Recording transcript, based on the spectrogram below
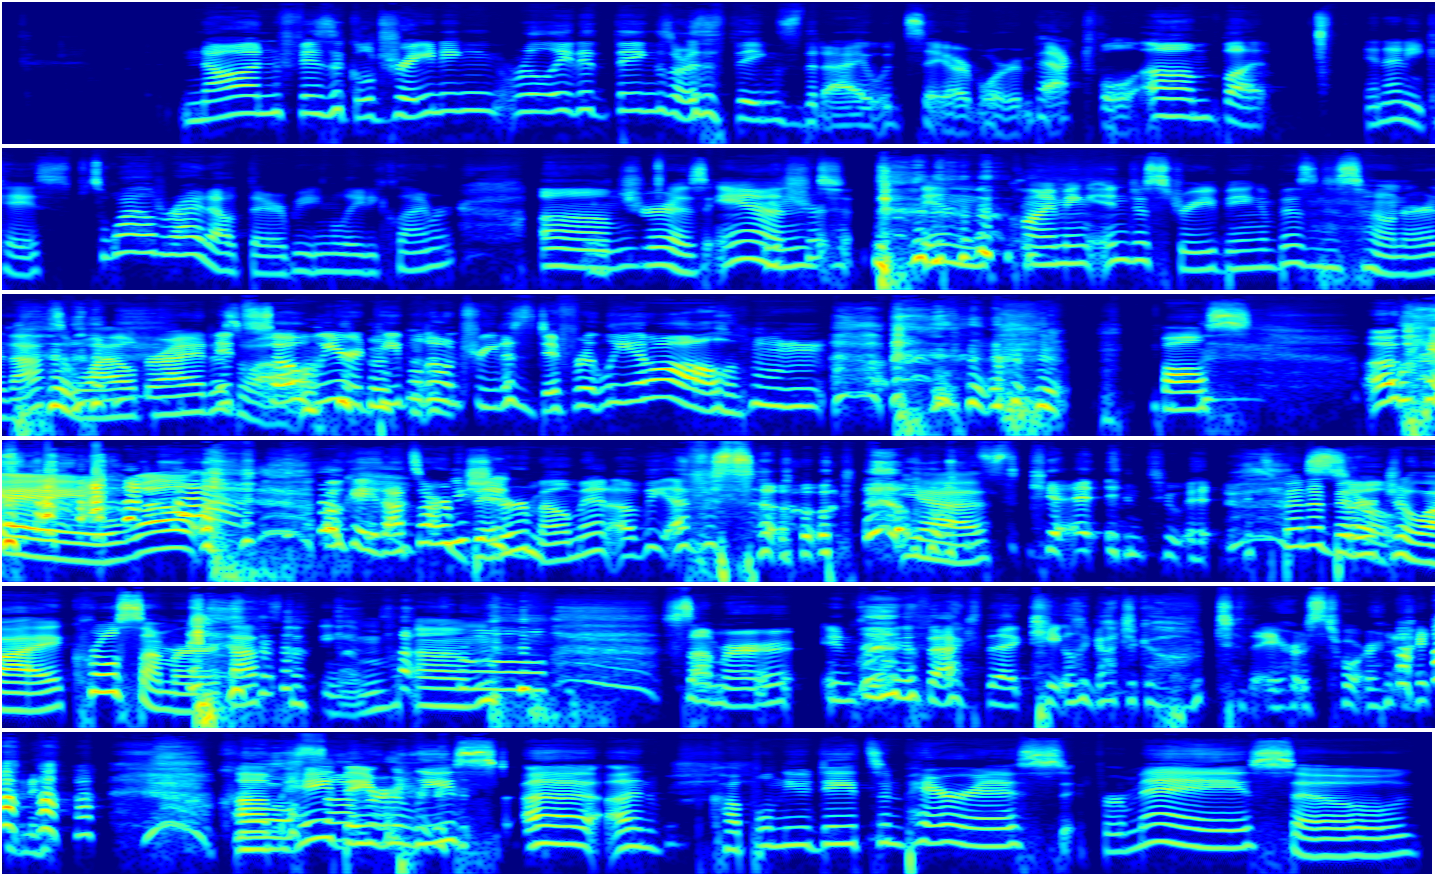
non-physical training related things are the things that I would say are more impactful. Um, but in any case, it's a wild ride out there being a lady climber. Um, it sure is. And sure- in the climbing industry, being a business owner, that's a wild ride as it's well. so weird. People don't treat us differently at all. False. Okay, well, okay, that's our We should- bitter moment of the episode. Yeah. Let's get into it. it's been a bitter So- July. Cruel summer. That's the theme. Um, Cruel summer, including the fact that Caitlin got to go to the Eras tour and I didn't. um, hey, they released a, a couple new dates in Paris for May, so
